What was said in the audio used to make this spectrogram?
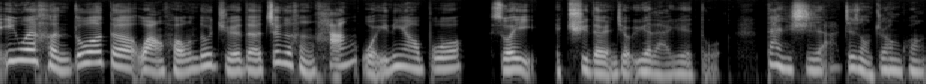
因为很多的网红都觉得这个很夯，我一定要播，所以去的人就越来越多。但是啊，这种状况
